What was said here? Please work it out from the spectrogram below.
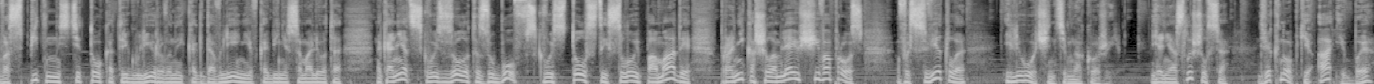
воспитанности ток, отрегулированный как давление в кабине самолета. Наконец, сквозь золото зубов, сквозь толстый слой помады проник ошеломляющий вопрос «Вы светло или очень темнокожий?» Я не ослышался. Две кнопки «А» и «Б»,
